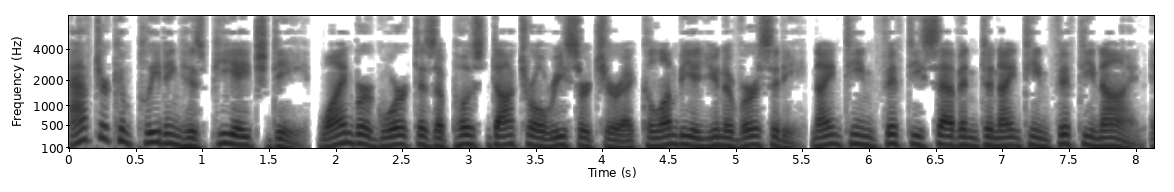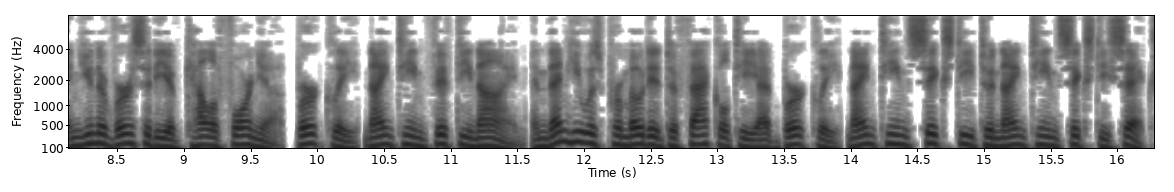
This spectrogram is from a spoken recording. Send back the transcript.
After completing his Ph.D., Weinberg worked as a postdoctoral researcher at Columbia University (1957–1959) and University of California, Berkeley (1959), and then he was promoted to faculty at Berkeley (1960–1966).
